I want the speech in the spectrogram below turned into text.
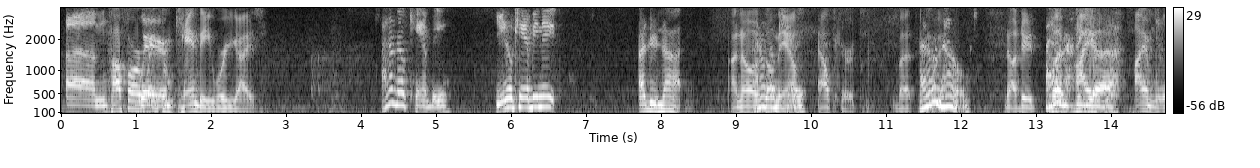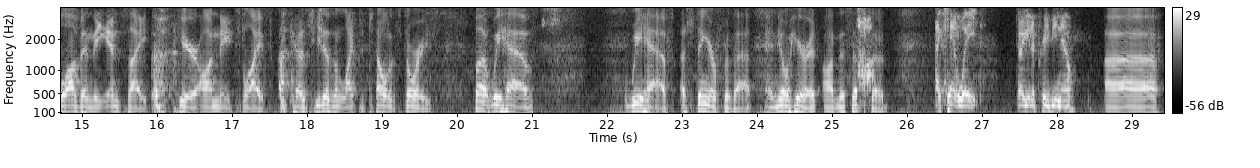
Um, How far away from Camby were you guys? I don't know Camby. You know Camby, Nate? I do not. I know I it was on the Kelly. outskirts, but I don't know. No, dude. I But don't- I, am, uh, I am loving the insight here on Nate's life because he doesn't like to tell his stories. But we have we have a stinger for that, and you'll hear it on this episode. I can't wait. Do I get a preview now? Uh,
